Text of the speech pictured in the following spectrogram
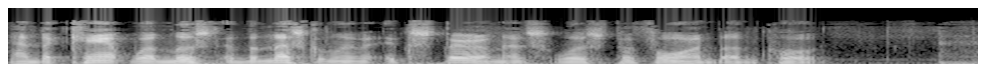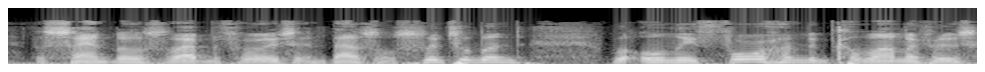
and the camp where most of the mescaline experiments was performed, unquote. The Sandoz laboratories in Basel, Switzerland were only 400 kilometers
